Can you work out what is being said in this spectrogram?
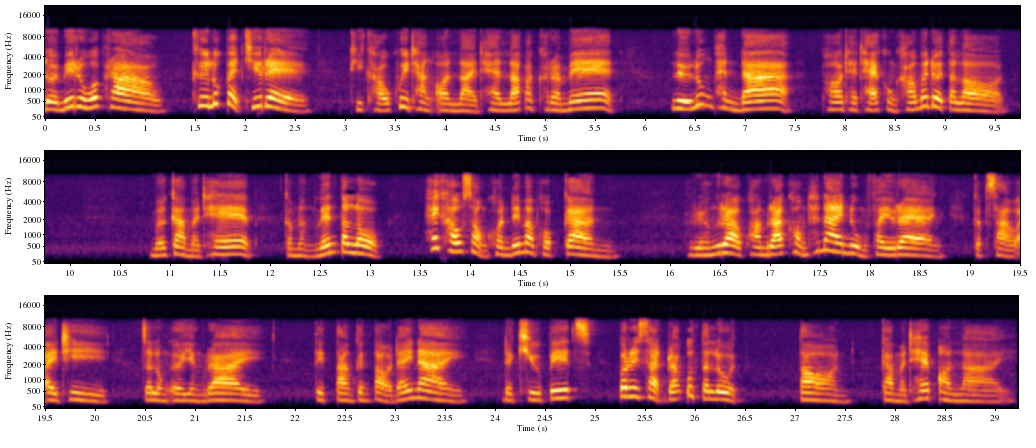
โดยไม่รู้ว่าพราว คือลูกเป็ดขี้เหร่ ที่เขาคุยทางออนไลน์แทนลักอัครเมธหรือลุงแพนด้าพ่อแท้ๆของเขามาโดยตลอด เมื่อกามเทพกำลังเล่นตลก ให้เขาสองคนได้มาพบกัน เรื่องราวความรักของทนายหนุ่มไฟแรงกับสาวไอทีจะลงเอยอย่างไร ติดตามกันต่อได้ใน The Cupids บริษัทรักอุตลุด ตอนกามเทพออนไลน์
